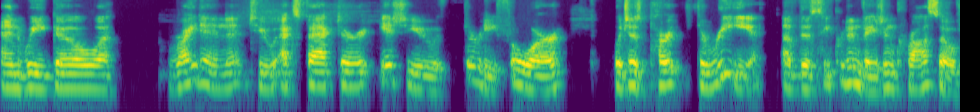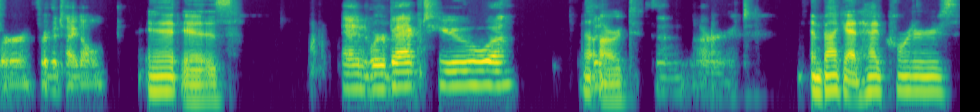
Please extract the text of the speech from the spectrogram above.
And we go right in to X Factor issue 34, which is part three of the Secret Invasion crossover for the title. It is And we're back to the The- art. the art. And back at headquarters,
